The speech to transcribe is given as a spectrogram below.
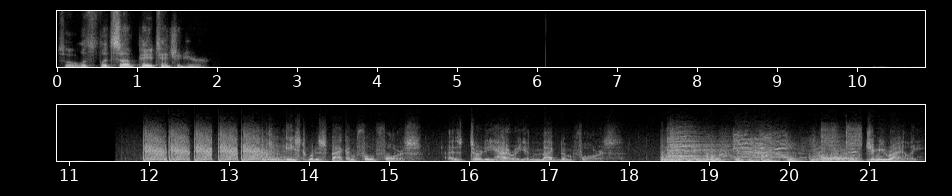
So let's let's uh, pay attention here. Eastwood is back in full force as Dirty Harry in Magnum Force. Jimmy Riley,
